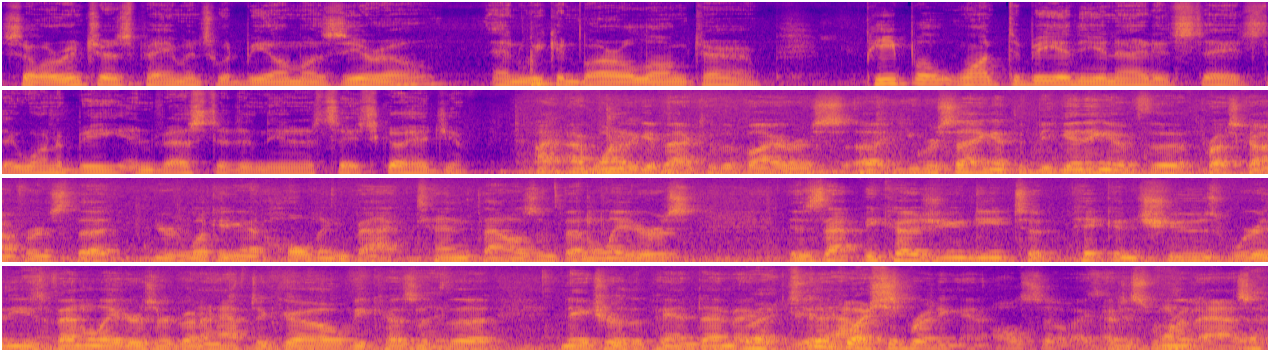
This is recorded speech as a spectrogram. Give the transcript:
so our interest payments would be almost zero, and we can borrow long term. People want to be in the United States. They want to be invested in the United States. Go ahead, Jim. I, I wanted to get back to the virus. Uh, you were saying at the beginning of the press conference that you're looking at holding back 10,000 ventilators. Is that because you need to pick and choose where these ventilators are going to have to go because of the nature of the pandemic? Right, it's good how question. spreading? And also, I, I just wanted to ask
